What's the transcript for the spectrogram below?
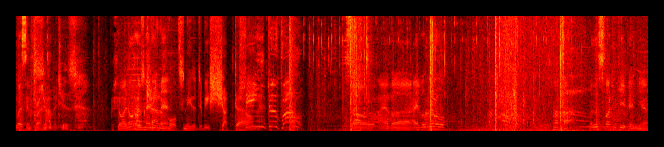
Listen, friend. Savages. So I don't Those have many men. catapults needed to be shut down. So I have a I have a little Haha. I'll just fucking keep hitting you.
